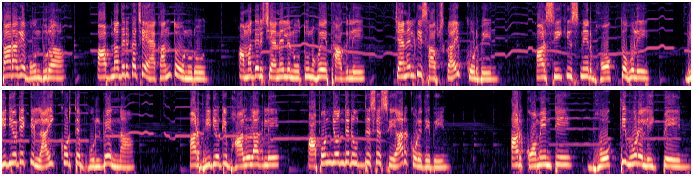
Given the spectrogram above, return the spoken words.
তার আগে বন্ধুরা, আপনাদের কাছে একান্ত অনুরোধ, আমাদের চ্যানেলে নতুন হয়ে থাকলে চ্যানেলটি সাবস্ক্রাইব করবেন আর শ্রীকৃষ্ণের ভক্ত হলে ভিডিওটি একটি লাইক করতে ভুলবেন না আর ভিডিওটি ভালো লাগলে আপনজনদের উদ্দেশ্যে শেয়ার করে দেবেন আর কমেন্টে ভক্তি ভরে লিখবেন।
